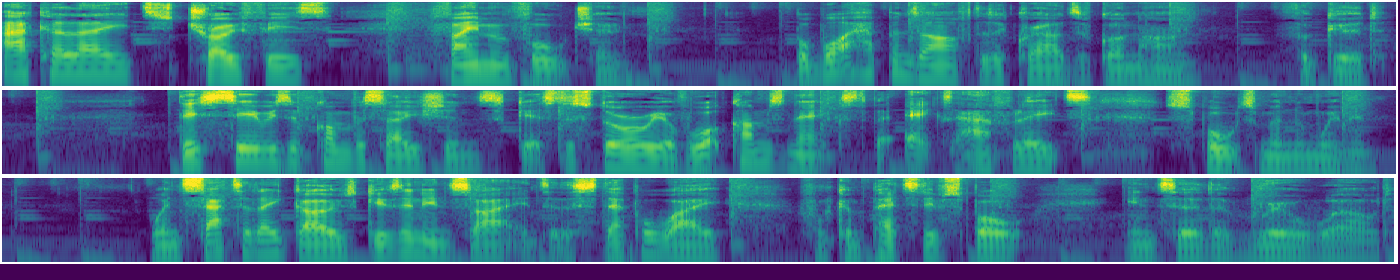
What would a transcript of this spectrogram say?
accolades, trophies, fame, and fortune. But what happens after the crowds have gone home? For good. This series of conversations gets the story of what comes next for ex athletes, sportsmen, and women. When Saturday Goes gives an insight into the step away from competitive sport into the real world.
